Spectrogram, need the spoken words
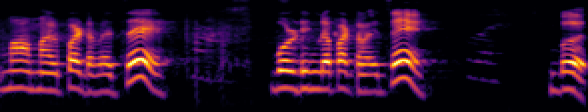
मामाला पाठवायचं आहे बोर्डिंगला पाठवायचं आहे बर.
